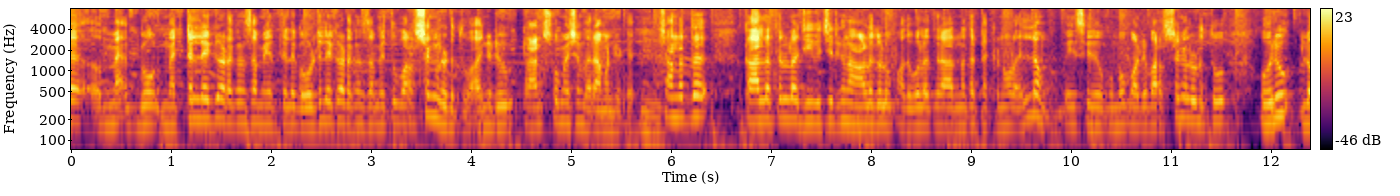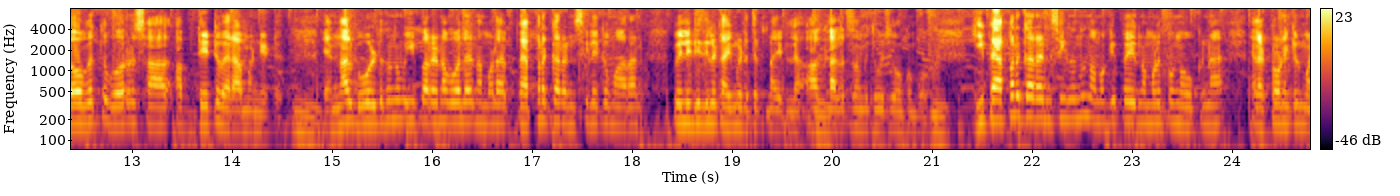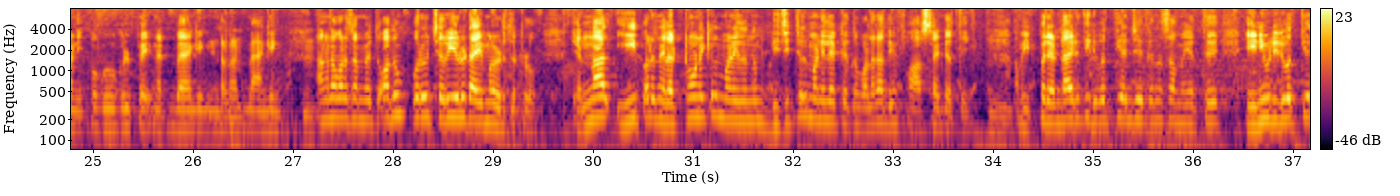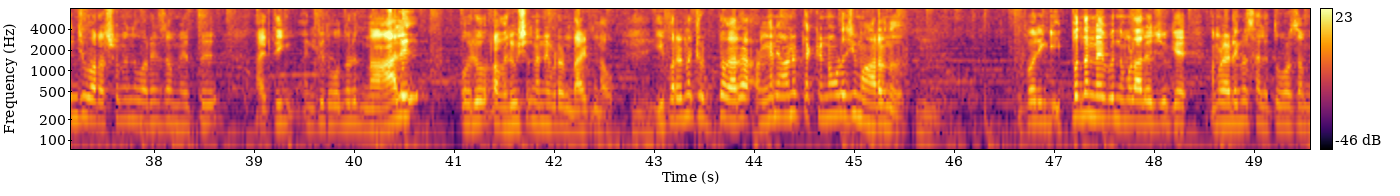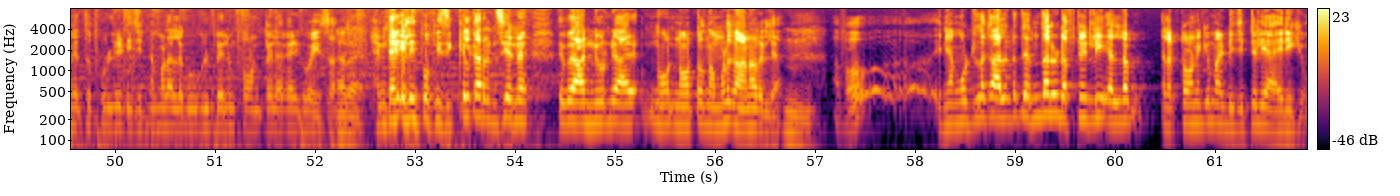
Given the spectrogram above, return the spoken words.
മെറ്റലിലേക്ക് കിടക്കുന്ന സമയത്ത് അല്ലെങ്കിൽ ഗോൾഡിലേക്ക് കിടക്കുന്ന സമയത്ത് വർഷങ്ങളെടുത്തു അതിനൊരു ട്രാൻസ്ഫോർമേഷൻ വരാൻ വേണ്ടിയിട്ട്. പക്ഷെ അന്നത്തെ കാലത്തുള്ള ജീവിച്ചിരിക്കുന്ന ആളുകളും അതുപോലെ തന്നെ അന്നത്തെ ടെക്നോളജി എല്ലാം ബേസ് ചെയ്ത് നോക്കുമ്പോൾ വർഷങ്ങളെടുത്തു ഒരു ലോകത്ത് വേറൊരു സാ അപ്ഡേറ്റ് വരാൻ വേണ്ടിയിട്ട്. എന്നാൽ ഗോൾഡിൽ നിന്നും ഈ പറയുന്ന പോലെ നമ്മുടെ പേപ്പർ കറൻസിയിലേക്ക് മാറാൻ വലിയ രീതിയിൽ ടൈം എടുത്തിട്ടുണ്ടായിട്ടില്ല. ആ കാലത്തെ സമയത്ത് വെച്ച് നോക്കുമ്പോൾ ഈ പേപ്പർ കറൻസിയിൽ നിന്ന് നമുക്കിപ്പോൾ നമ്മളിപ്പോൾ നോക്കുന്ന ഇലക്ട്രോണിക്കൽ മണി ഇപ്പോൾ Google Pay net banking internet banking അങ്ങനെ പറഞ്ഞ സമയത്ത് അതും ഒരു ചെറിയൊരു ടൈമേ എടുത്തിട്ടുള്ളൂ. എന്നാൽ ഈ പറയുന്ന ഇലക്ട്രോണിക്കൽ മണിയിൽ നിന്നും ഡിജിറ്റൽ മണിയിലേക്ക് എത്തുന്ന വളരെയധികം ഫാസ്റ്റായിട്ട് എത്തി. അപ്പോൾ ഇപ്പോൾ രണ്ടായിരത്തി ഇരുപത്തി അഞ്ച് നിൽക്കുന്ന സമയത്ത് ഇനി ഒരു ഇരുപത്തിയഞ്ച് വർഷം എന്ന് പറയുന്ന സമയത്ത് ഐ തിങ്ക് എനിക്ക് തോന്നുന്നൊരു നാല് ഒരു റവല്യൂഷൻ തന്നെ ഇവിടെ ഉണ്ടായിട്ടുണ്ടാവും. ഈ പറയുന്ന ക്രിപ്റ്റോ കാരണം അങ്ങനെയാണ് ടെക്നോളജി മാറുന്നത്. ഇപ്പോൾ എനിക്ക് ഇപ്പം തന്നെ ഇപ്പം നമ്മൾ ആലോചിച്ച് നോക്കിയാൽ നമ്മൾ ഏതെങ്കിലും സ്ഥലത്ത് പോകുന്ന സമയത്ത് ഫുള്ളി ഡിജിറ്റ് നമ്മളല്ല ഗൂഗിൾ പേയിലും ഫോൺ പേയിലൊക്കെ ആയിരിക്കും പൈസ. എന്റെ കയ്യിൽ ഇപ്പോൾ ഫിസിക്കൽ കറൻസി തന്നെ ഇപ്പോൾ അഞ്ഞൂറിന്റെ നോട്ടോ നമ്മൾ കാണാറില്ല. അപ്പോൾ ഇനി അങ്ങോട്ടുള്ള കാലഘട്ടത്തിൽ എന്തായാലും ഡെഫിനറ്റ്ലി എല്ലാം ഇലക്ട്രോണിക്കുമായി ഡിജിറ്റലി ആയിരിക്കും.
